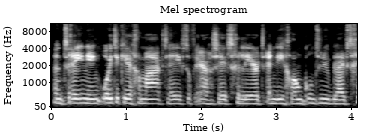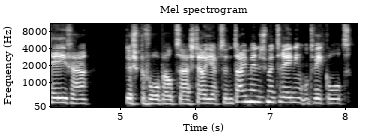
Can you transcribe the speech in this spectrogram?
een training ooit een keer gemaakt heeft of ergens heeft geleerd en die gewoon continu blijft geven. Dus bijvoorbeeld, eh, stel je hebt een time management training ontwikkeld,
